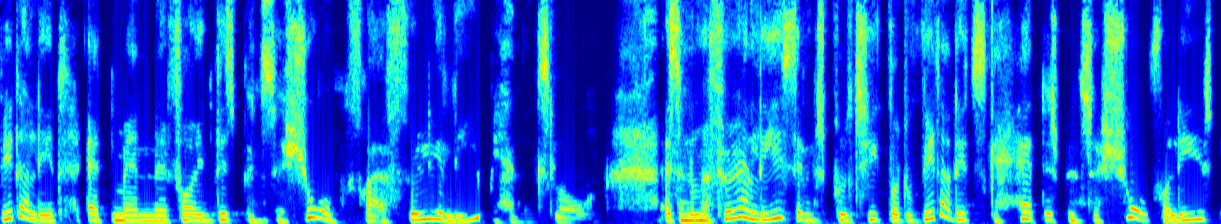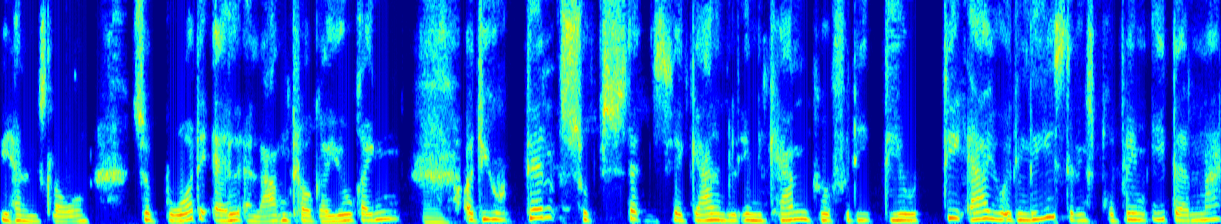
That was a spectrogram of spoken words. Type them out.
vidderligt, at man øh, får en dispensation fra at følge ligebehandlingsloven. Altså når man fører ligestillingspolitik, hvor du vidderligt skal have dispensation fra ligebehandlingsloven, så burde alle alarmklokker jo ringe. Mm. Og det er jo den substans, jeg gerne vil ind i kernen på, fordi det er, jo, det er jo et ligestillingsproblem i Danmark,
